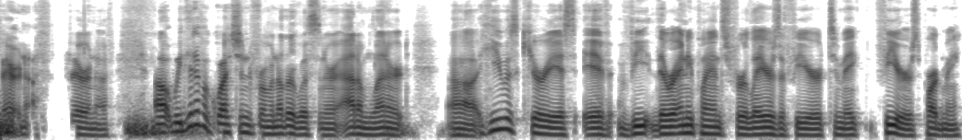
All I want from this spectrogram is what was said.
Fair enough. Fair enough. Uh, we did have a question from another listener, Adam Leonard. Uh, he was curious if v- there were any plans for Layers of Fear to make fears, pardon me,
